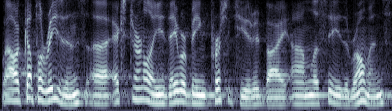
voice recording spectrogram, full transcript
Well, a couple of reasons. Uh, externally, they were being persecuted by, um, let's see, the Romans,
